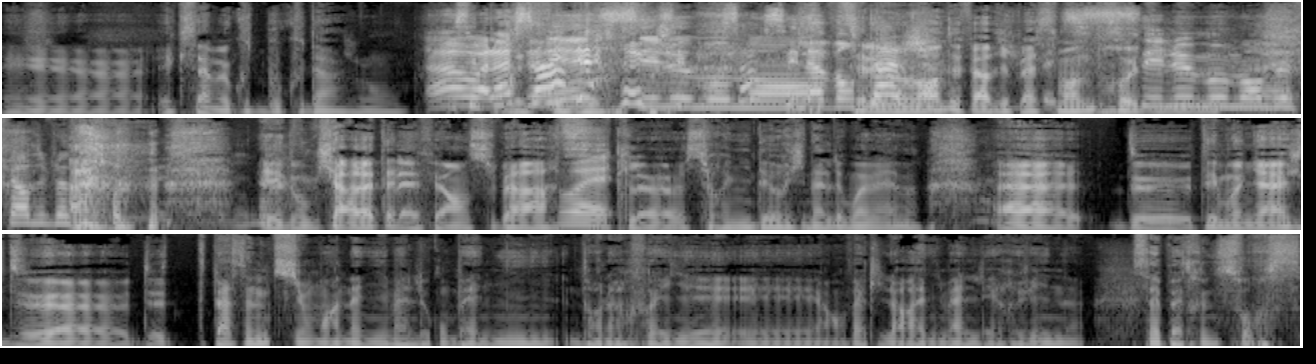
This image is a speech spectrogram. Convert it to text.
Et, euh, et que ça me coûte beaucoup d'argent. Ah, C'est voilà, ça. Et c'est le moment. C'est C'est le l'avantage. moment de faire du placement de produits. C'est le moment de faire du placement de produits. Et donc Charlotte, elle a fait un super article euh, sur une idée originale de moi-même, euh, de témoignages de, euh, de personnes qui ont un animal de compagnie dans leur foyer et en fait leur animal les ruine. Ça peut être une source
